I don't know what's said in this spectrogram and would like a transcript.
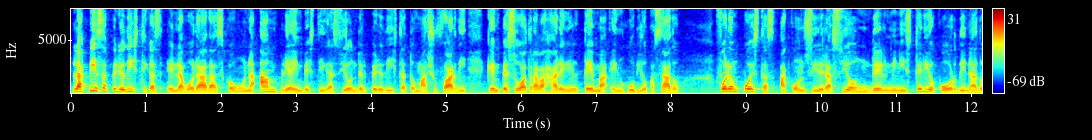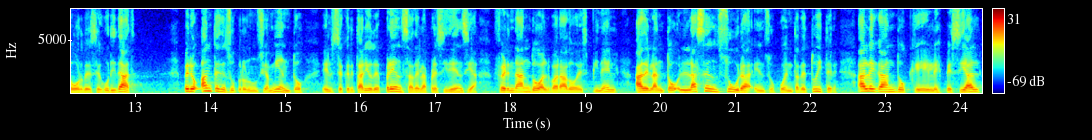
Las piezas periodísticas elaboradas con una amplia investigación del periodista Tomás Schufardi, que empezó a trabajar en el tema en julio pasado, fueron puestas a consideración del Ministerio Coordinador de Seguridad, pero antes de su pronunciamiento, el secretario de prensa de la presidencia, Fernando Alvarado Espinel, adelantó la censura en su cuenta de Twitter, alegando que el especial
